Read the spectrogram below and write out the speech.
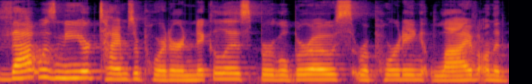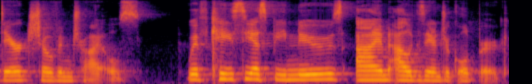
That was New York Times reporter Nicholas Bogel-Burroughs reporting live on the Derek Chauvin trials. With KCSB News, I'm Alexandra Goldberg.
